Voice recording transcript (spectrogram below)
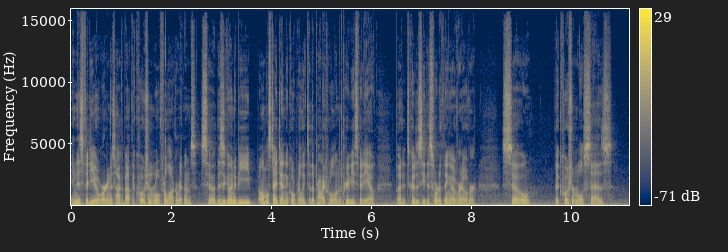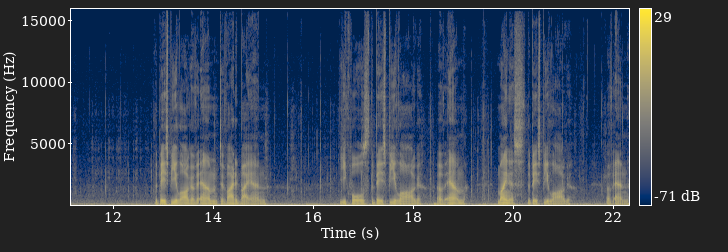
In this video, we're going to talk about the quotient rule for logarithms. So this is going to be almost identical, really, to the product rule in the previous video, but it's good to see this sort of thing over and over. So the quotient rule says the base b log of m divided by n equals the base b log of m minus the base b log of n.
